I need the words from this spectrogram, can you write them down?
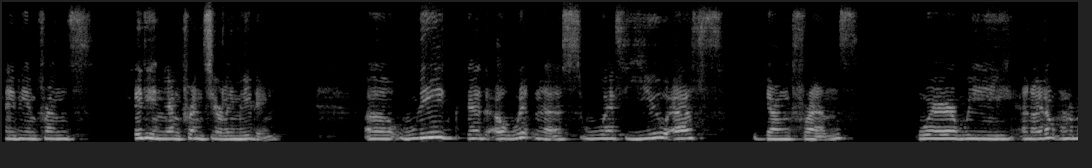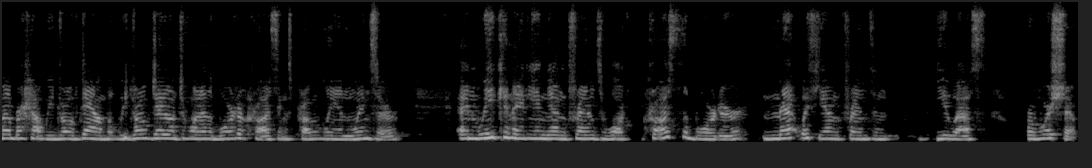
Canadian Friends, Canadian Young Friends yearly meeting. uh, we did a witness with US young friends where we, and I don't remember how we drove down, but we drove down to one of the border crossings, probably in Windsor. And we Canadian young friends walked across the border, met with young friends in the US for worship.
